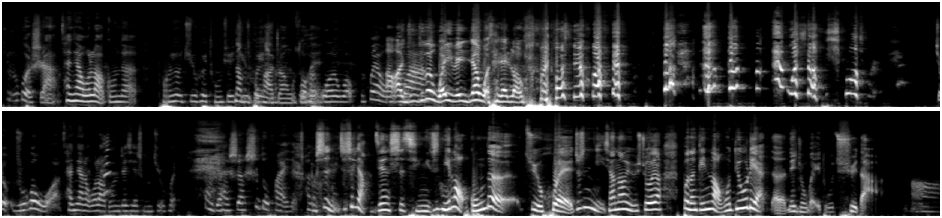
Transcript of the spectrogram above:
就如果是啊，参加我老公的朋友聚会、同学聚那我会什么，就不化妆无所谓我会我我不会啊，我哦哦，不化你就问我以为你让我参加你老公的同学会，我想说，就如果我参加了我老公的这些什么聚会，那我觉得还是要适度化一些，穿不是你，这是两件事情。你是你老公的聚会，就是你相当于说要不能给你老公丢脸的那种维度去的。啊，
